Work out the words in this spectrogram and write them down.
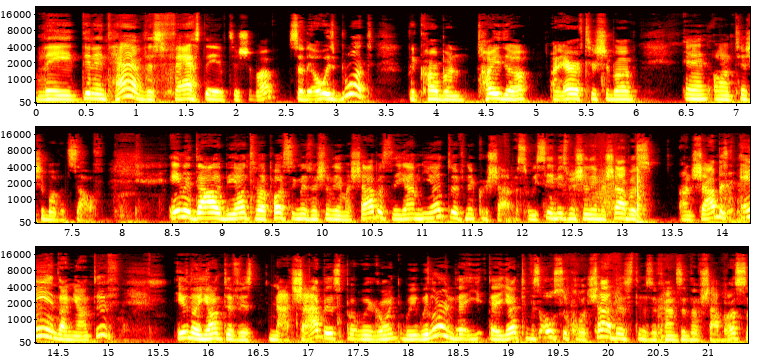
they didn't have this fast day of Tishabav, so they always brought the korban taida on Erev Tishabav and on Tishabav itself. So we say Mizman Shalim Shabbos on Shabbos and on Yontav even though Yontif is not Shabbos, but we're going we, we learned that, that Yontif is also called Shabbos. There's a concept of Shabbos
